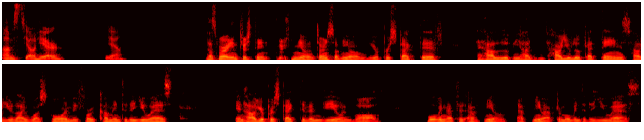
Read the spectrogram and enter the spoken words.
I'm still here. Yeah. That's very interesting, you know, in terms of, you know, your perspective and how uh, how you look at things, how your life was going before coming to the US and how your perspective and view evolve moving after you know after, you know after moving to the U.S.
